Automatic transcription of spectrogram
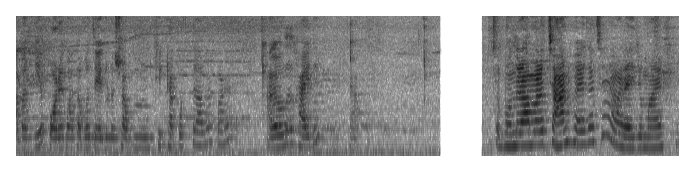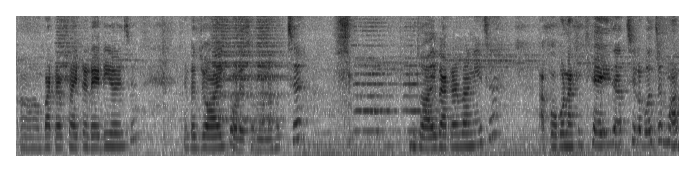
আবার দিয়ে পরে কথা বলছে, এগুলো সব ঠিকঠাক করতে হবে পরে। আগে ওকে খাই দিই তো বন্ধুরা, আমার চান হয়ে গেছে, আর এই যে মায়ের বাটারফ্লাইটা রেডি হয়েছে। এটা জয় করেছে, মনে হচ্ছে। জয় ব্যাটার বানিয়েছে। আর কোকো নাকি খেয়েই যাচ্ছিল বলছে মাছ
